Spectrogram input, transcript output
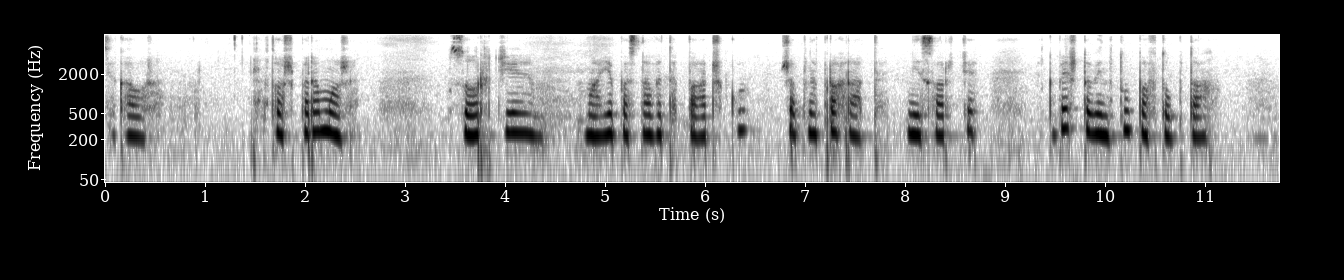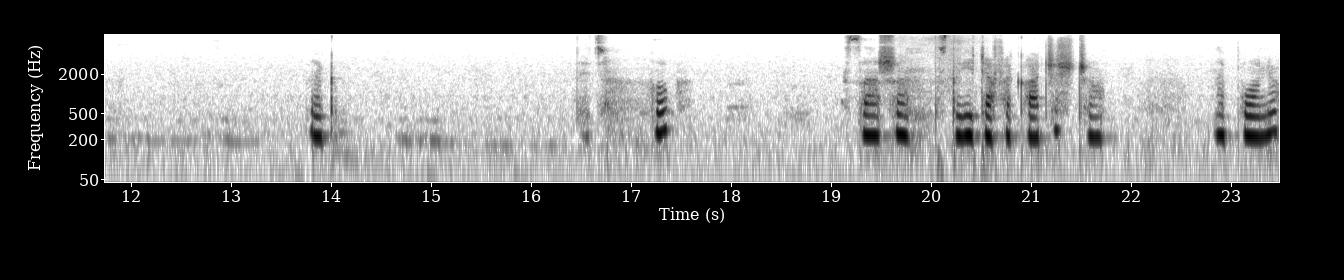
Цікаво. Тож переможе. Сорті має поставити пачку, щоб не програти. Ні, сорті. Якби ж то він тупав, б. Як. Дивіться. Хоп. Саша стоїть АФК чи що? Не поняв.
